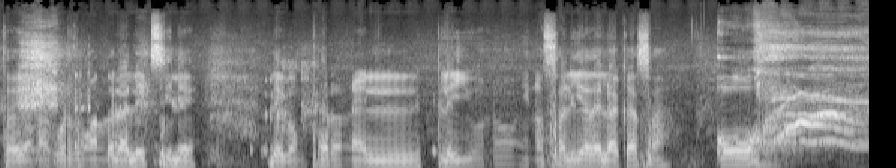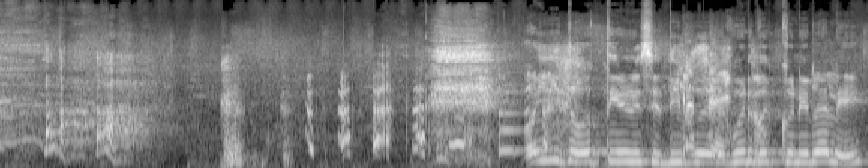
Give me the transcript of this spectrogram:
Todavía me acuerdo cuando a la Alexi le, le compraron el Play 1 y no salía de la casa. Oh. Oye, todos tienen ese tipo ¿Qué de tú? con el Ale.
